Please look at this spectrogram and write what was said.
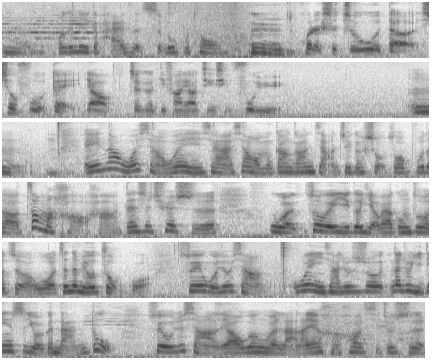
嗯，或者立一个牌子，此路不通。嗯，或者是植物的修复，对，要这个地方要进行富裕，嗯，诶，那我想问一下，像我们刚刚讲这个手作步道这么好哈，但是确实，我作为一个野外工作者，我真的没有走过，所以我就想问一下，就是说，那就一定是有一个难度，所以我就想要问问兰兰，也很好奇，就是，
